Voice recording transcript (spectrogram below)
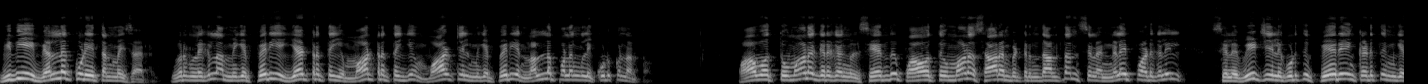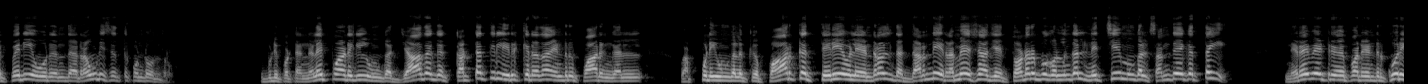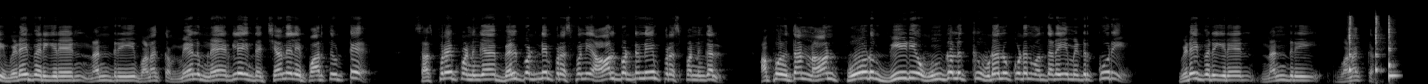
விதியை வெல்லக்கூடிய தன்மை சார். இவர்களுக்கெல்லாம் மிகப்பெரிய ஏற்றத்தையும் மாற்றத்தையும் வாழ்க்கையில் மிகப்பெரிய நல்ல பலங்களை கொடுக்கணும் அர்த்தம். பாவத்துவமான கிரகங்கள் சேர்ந்து பாவத்துவமான சாரம் பெற்றிருந்தால்தான் சில நிலைப்பாடுகளில் சில வீழ்ச்சிகளை கொடுத்து பேரையும் கெடுத்து மிக பெரிய ஒரு இந்த ரவுடிசத்தை கொண்டு வந்துடும் இப்படிப்பட்ட நிலைப்பாடுகள் உங்கள் ஜாதக கட்டத்தில் இருக்கிறதா என்று பாருங்கள். அப்படி உங்களுக்கு பார்க்க தெரியவில்லை என்றால் இந்த தரணி ரமேஷாஜியை தொடர்பு கொள்ளுங்கள். நிச்சயம் உங்கள் சந்தேகத்தை நிறைவேற்றி வைப்பார் என்று கூறி விடைபெறுகிறேன். நன்றி வணக்கம். மேலும் நேயர்களே இந்த சேனலை பார்த்துவிட்டு சப்ஸ்கிரைப் பண்ணுங்கள் பெல் பட்டனையும் ப்ரெஸ் பண்ணி ஆல் பட்டனையும் ப்ரெஸ் பண்ணுங்கள். அப்பொழுதுதான் நான் போடும் வீடியோ உங்களுக்கு உடனுக்குடன் வந்தடையும் என்று கூறி விடைபெறுகிறேன். நன்றி வணக்கம்.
